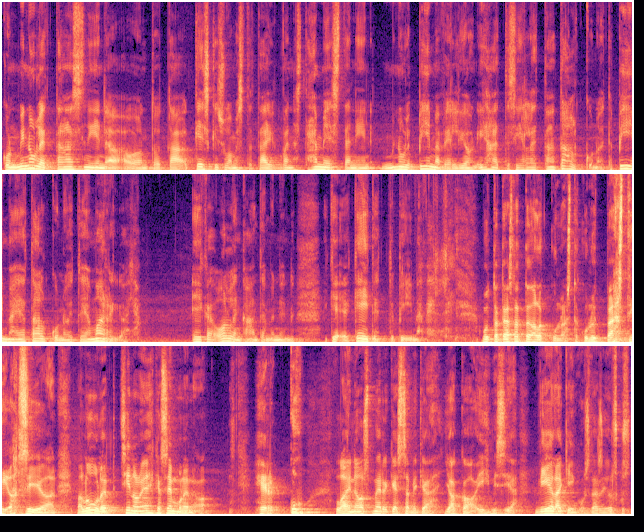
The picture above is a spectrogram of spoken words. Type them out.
kun minulle taas niin on tota Keski-Suomesta tai vanhasta Hämeestä, niin minulle piimävelli on ihan, että siihen laittaa talkkunoita, piimää ja talkkunoita ja marjoja. Eikä ollenkaan tämmöinen keitetty piimävelli. Mutta tästä talkkunasta, kun nyt päästiin asiaan, mä luulen, että siinä on ehkä semmoinen herkku lainausmerkeissä, mikä jakaa ihmisiä vieläkin, kun sitä joskus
